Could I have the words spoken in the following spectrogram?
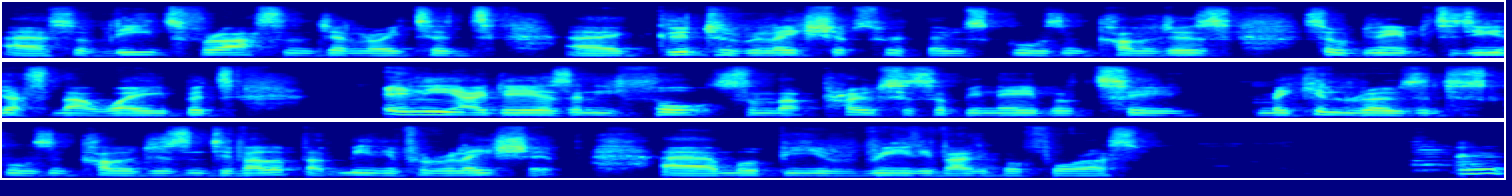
uh, sort of leads for us and generated uh, good relationships with those schools and colleges. So we've been able to do that in that way. But any ideas, any thoughts on that process of being able to make inroads into schools and colleges and develop that meaningful relationship um, would be really valuable for us. And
